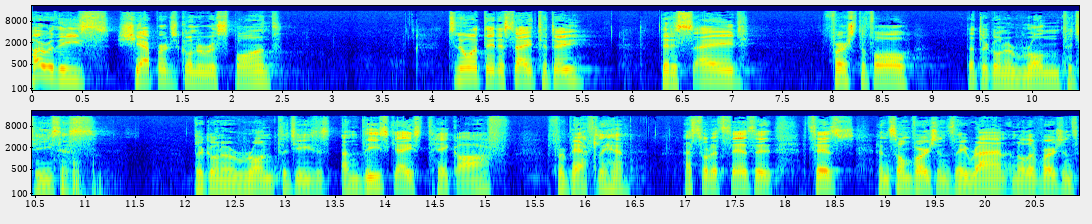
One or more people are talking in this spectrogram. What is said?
How are these shepherds going to respond? Do you know what they decide to do? They decide, first of all, that they're going to run to Jesus. They're going to run to Jesus. And these guys take off for Bethlehem. That's what it says. It says in some versions they ran, in other versions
